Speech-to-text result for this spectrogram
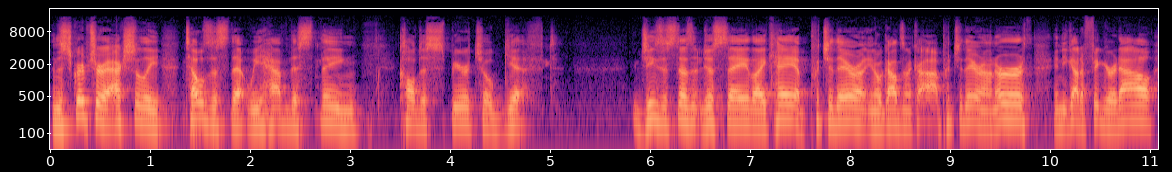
And the scripture actually tells us that we have this thing called a spiritual gift. Jesus doesn't just say like, "Hey, I put you there." You know, God's like, "Ah, I put you there on earth, and you got to figure it out."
